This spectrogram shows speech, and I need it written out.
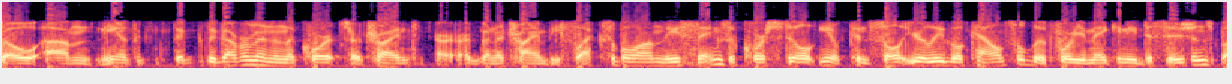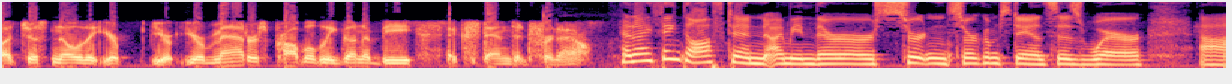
So, um, you know, the, the, the government and the courts are trying to, are going to try and be flexible on these things. Of course, still, you know, consult your legal counsel before you make any decisions, but just know that your your your matter's probably going to be extended for now. And I think often, I mean, there are certain circumstances where, uh,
